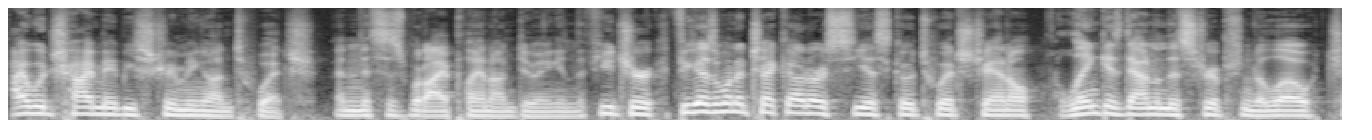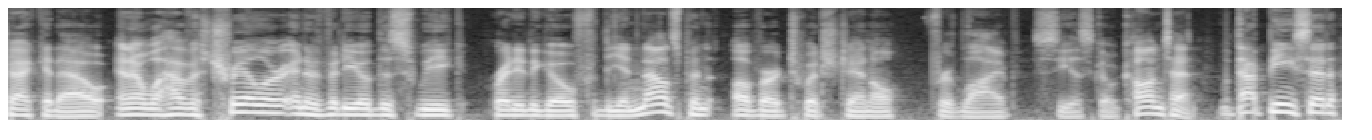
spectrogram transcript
I would try maybe streaming on Twitch. And this is what I plan on doing in the future. If you guys want to check out our CSGO Twitch channel, link is down in the description below. Check it out. And I will have a trailer and a video this week ready to go for the announcement of our Twitch channel for live CSGO content. With that being said,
